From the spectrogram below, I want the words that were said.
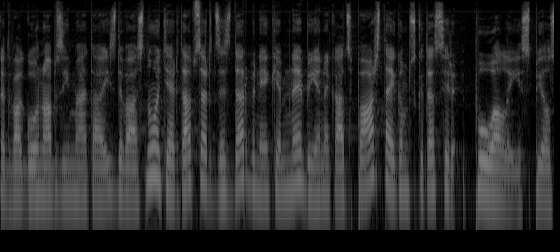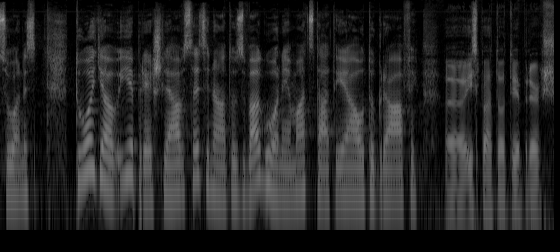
Kad vagonu apzīmētā izdevās noķert, apsardzes darbiniekiem nebija nekāds pārsteigums, ka tas ir Polijas pilsonis. To jau iepriekš ļāva secināt uz vagoniem atstātie autogrāfi. Izpētot iepriekš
